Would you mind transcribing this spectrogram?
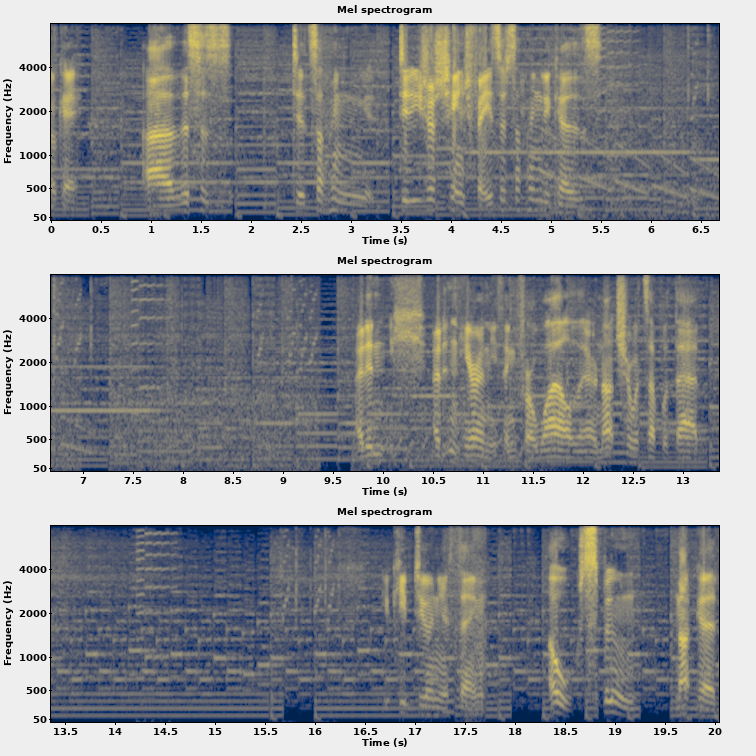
Okay. Uh, this is... Did something... Did he just change phase or something? Because... I didn't... I didn't hear anything for a while there. Not sure what's up with that. Keep doing your thing. Oh, spoon! Not good.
